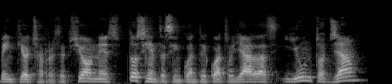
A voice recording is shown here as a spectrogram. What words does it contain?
28 recepciones, 254 yardas y un touchdown.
